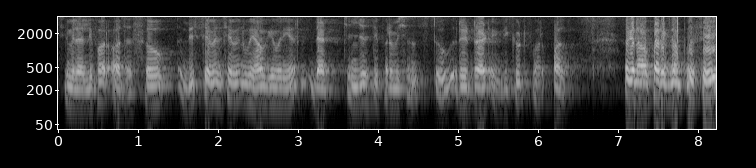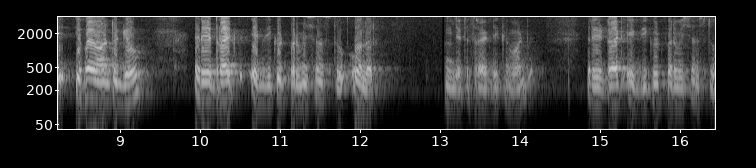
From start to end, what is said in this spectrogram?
Similarly for others. So this 77 we have given here that changes the permissions to read, write, execute for all. Okay, now for example say if I want to give read write execute permissions to owner. Let us write the command read write execute permissions to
